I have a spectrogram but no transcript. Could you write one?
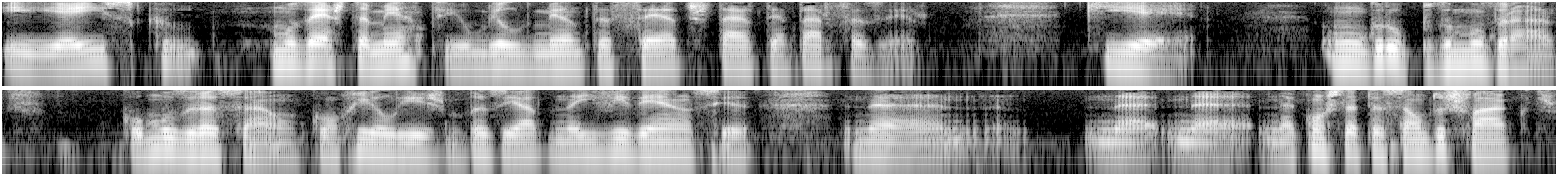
E é isso que modestamente e humildemente a sede está a tentar fazer, que é um grupo de moderados, com moderação, com realismo, baseado na evidência, na, na, na, na constatação dos factos,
